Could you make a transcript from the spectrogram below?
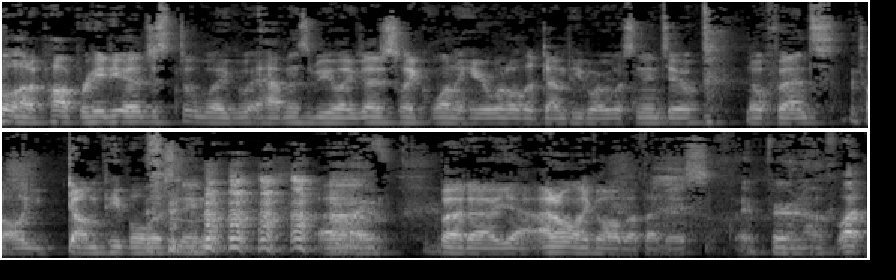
a lot of pop radio just to like what happens to be like I just like want to hear what all the dumb people are listening to. No offense to all you dumb people listening. Uh, but uh, yeah, I don't like all about that bass. Fair enough. Like,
